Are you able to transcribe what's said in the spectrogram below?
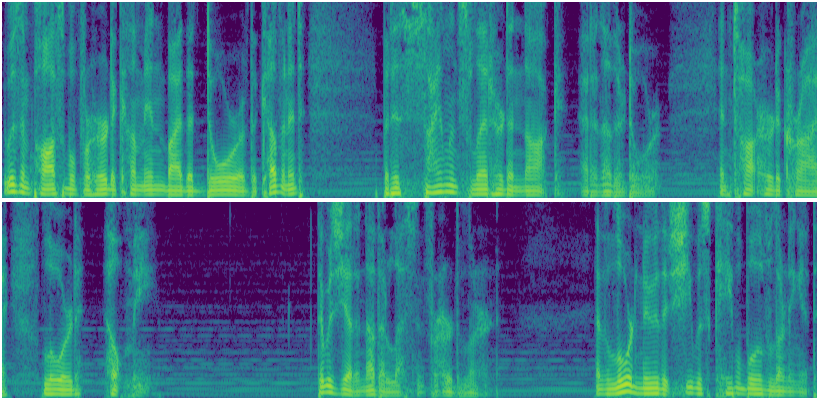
It was impossible for her to come in by the door of the covenant, but his silence led her to knock at another door and taught her to cry, Lord, help me. There was yet another lesson for her to learn. And the Lord knew that she was capable of learning it.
